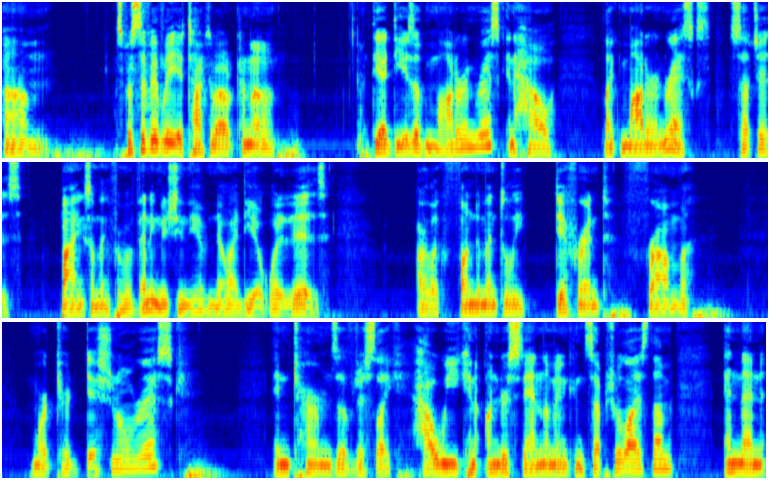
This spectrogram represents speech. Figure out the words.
Um, specifically, it talked about kind of the ideas of modern risk and how, like, modern risks, such as buying something from a vending machine that you have no idea what it is, are like fundamentally different from more traditional risk in terms of just like how we can understand them and conceptualize them and then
